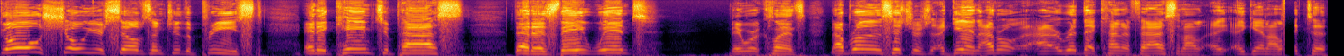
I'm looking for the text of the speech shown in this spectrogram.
Go show yourselves unto the priest. And it came to pass that as they went, they were cleansed. Now, brothers and sisters, again, I don't. I read that kind of fast, and I, again, I like to.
